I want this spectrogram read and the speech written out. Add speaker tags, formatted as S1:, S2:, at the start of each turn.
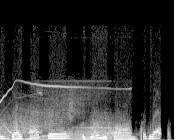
S1: Is Guys Out a new song. Check it out.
